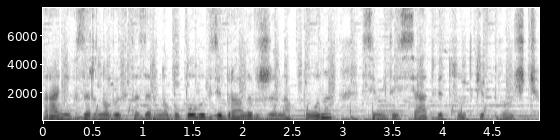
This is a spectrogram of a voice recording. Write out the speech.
Ранніх зернових та зернобобових зібрали вже на понад 70% площ.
